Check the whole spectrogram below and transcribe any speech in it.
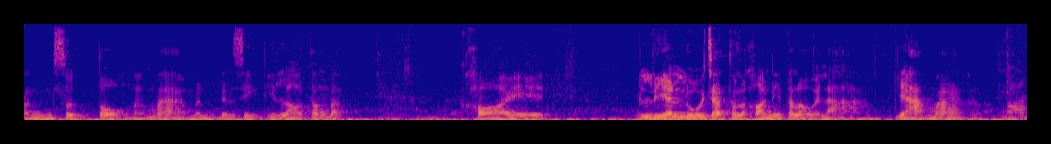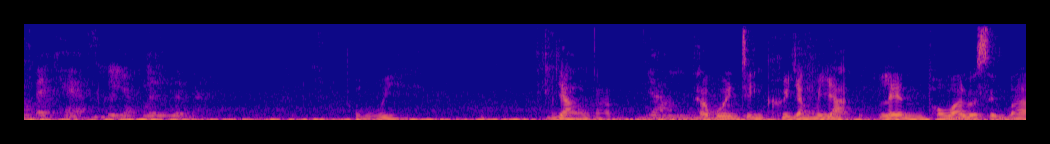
มันสุดโต่งมาก ๆ มันเป็นสิ่งที่เราต้องแบบคอยเรียนรู้จากตัวละครนี้ตลอดเวลายากมากครับตอนไปแคสคืออยากเล่นเลยไหมอุ้ยยังครับ ยังถ้าพูดจริงๆ คือยังไม่อยากเล่น เพราะว่ารู้สึกว่า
